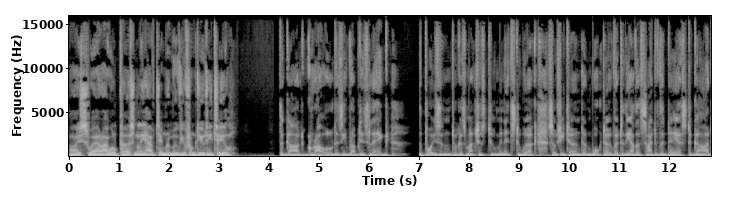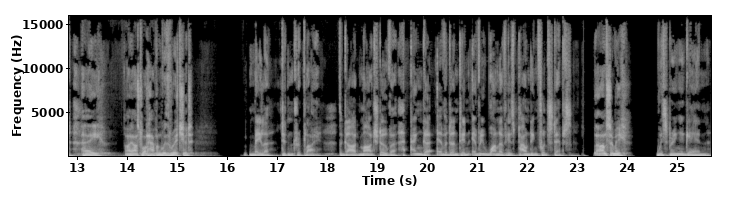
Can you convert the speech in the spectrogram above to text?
I swear I will personally have Tim remove you from duty, Teal. The guard growled as he rubbed his leg. The poison took as much as two minutes to work, so she turned and walked over to the other side of the dais to guard. Hey, I asked what happened with Richard. Mela didn't reply. The guard marched over, anger evident in every one of his pounding footsteps. Answer me. Whispering again,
